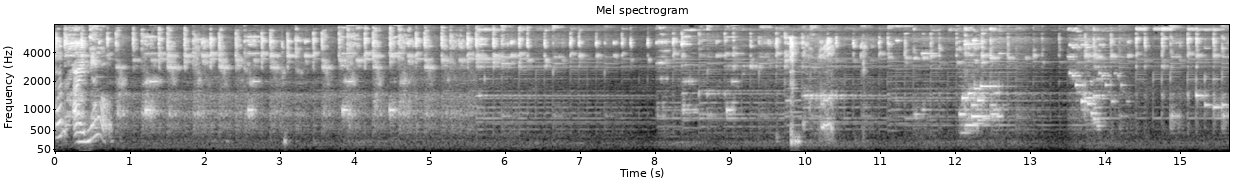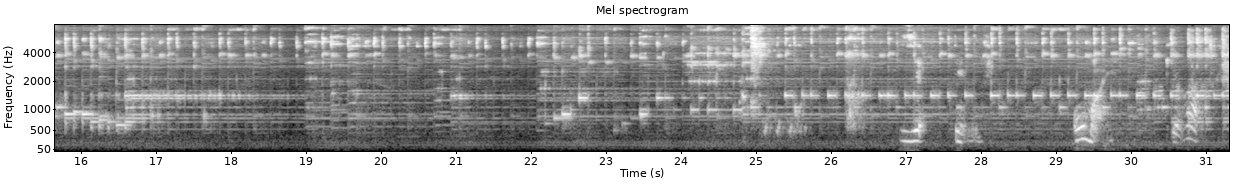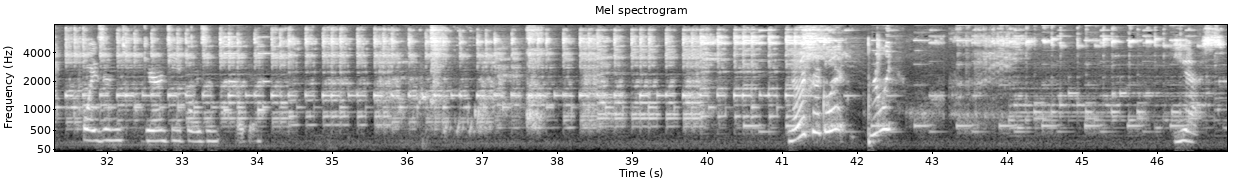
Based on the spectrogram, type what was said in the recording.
How did I know? Guarantee poison. Okay. Another hit? Really? Yes.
